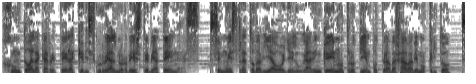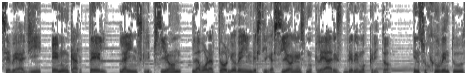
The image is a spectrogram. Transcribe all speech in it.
Junto a la carretera que discurre al nordeste de Atenas, se muestra todavía hoy el lugar en que en otro tiempo trabajaba Demócrito, se ve allí, en un cartel, la inscripción, Laboratorio de Investigaciones Nucleares de Demócrito. En su juventud,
